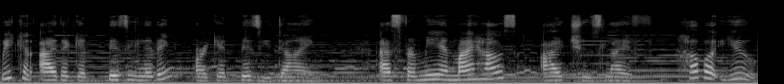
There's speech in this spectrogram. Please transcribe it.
We can either get busy living or get busy dying. As for me and my house, I choose life. How about you?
